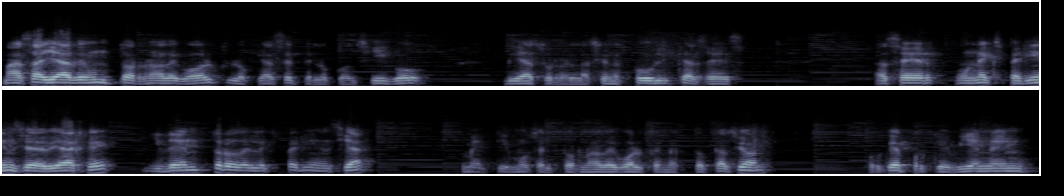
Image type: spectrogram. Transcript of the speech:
Más allá de un torneo de golf, lo que hace, te lo consigo vía sus relaciones públicas, es hacer una experiencia de viaje y dentro de la experiencia metimos el torneo de golf en esta ocasión. ¿Por qué? Porque vienen,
